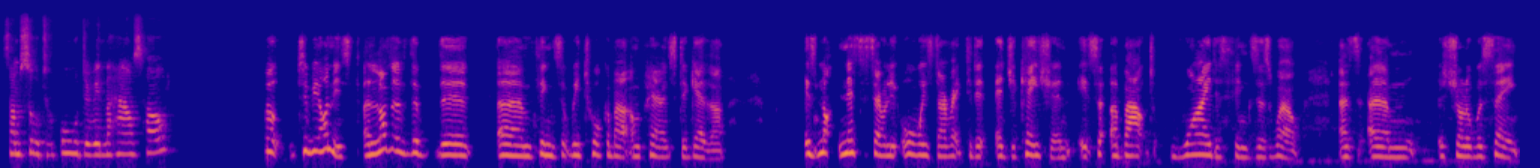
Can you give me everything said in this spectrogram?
some sort of order in the household? Well, to be honest, a lot of the the um, things that we talk about on Parents Together is not necessarily always directed at education. It's about wider things as well. As um, Shola was saying,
